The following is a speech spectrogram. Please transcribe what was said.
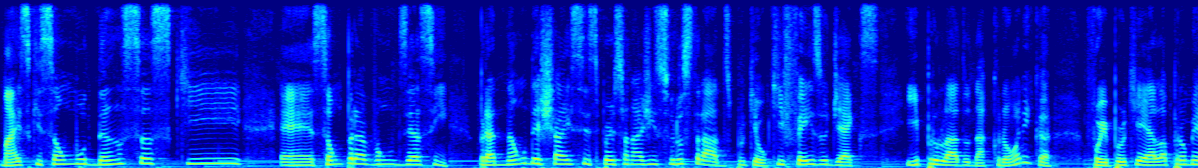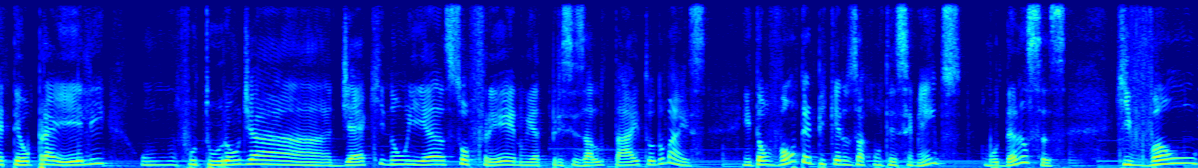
mas que são mudanças que é, são para, vamos dizer assim, para não deixar esses personagens frustrados, porque o que fez o Jax ir pro lado da crônica foi porque ela prometeu para ele um futuro onde a Jack não ia sofrer, não ia precisar lutar e tudo mais. Então vão ter pequenos acontecimentos, mudanças que vão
